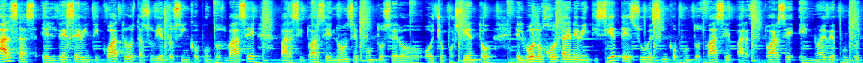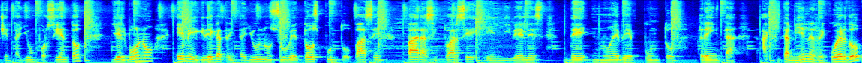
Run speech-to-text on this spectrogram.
alzas. El DC24 está subiendo 5 puntos base para situarse en 11.08%. El bono JN27 sube 5 puntos base para situarse en 9.81%. Y el bono MY31 sube 2 puntos base para situarse en niveles de 9.30. Aquí también les recuerdo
